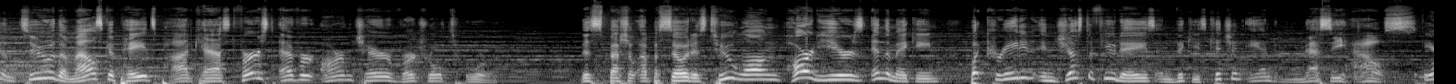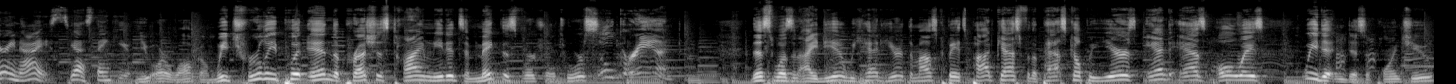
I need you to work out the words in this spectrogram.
Welcome to the Mousecapades Podcast, first ever armchair virtual tour. This special episode is two long, hard years in the making, but created in just a few days in Vicky's kitchen and messy house. Very nice. Yes, thank you. You are welcome. We truly put in the precious time needed to make this virtual tour so grand. This was an idea we had here at the Mousecapades podcast for the past couple years, and as always, we didn't disappoint you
